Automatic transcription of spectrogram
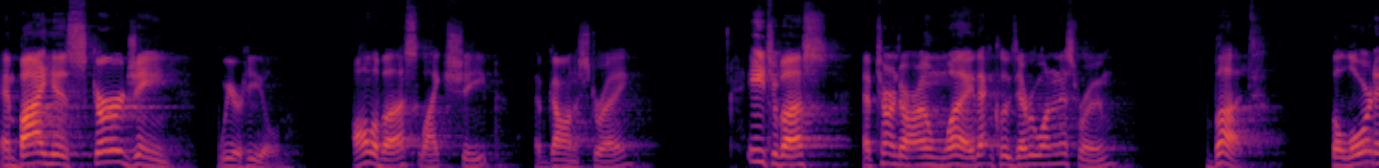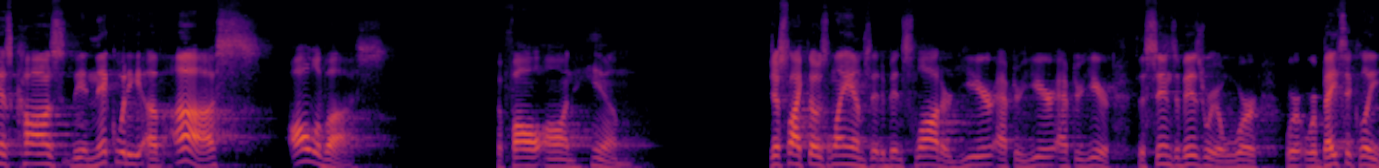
and by his scourging we are healed. All of us, like sheep, have gone astray. Each of us have turned our own way. That includes everyone in this room. But the Lord has caused the iniquity of us, all of us, to fall on him. Just like those lambs that had been slaughtered year after year after year, the sins of Israel were, were, were basically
